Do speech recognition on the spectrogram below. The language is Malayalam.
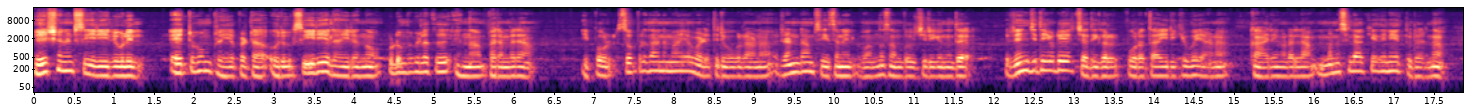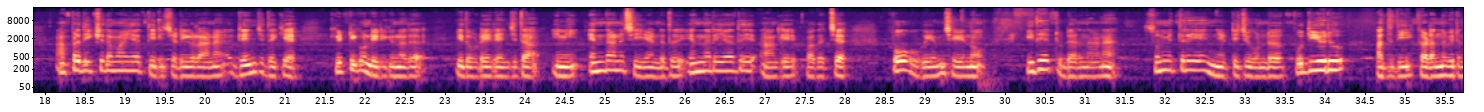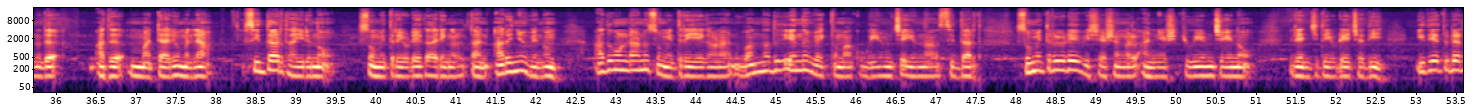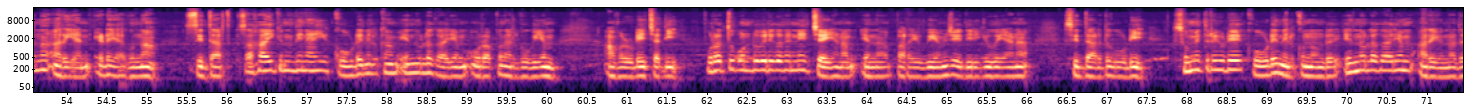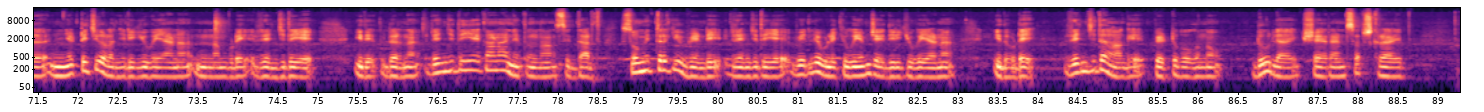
ഏഷ്യാനെറ്റ് സീരിയലുകളിൽ ഏറ്റവും പ്രിയപ്പെട്ട ഒരു സീരിയലായിരുന്നു കുടുംബവിളക്ക് എന്ന പരമ്പര. ഇപ്പോൾ സുപ്രധാനമായ വഴിത്തിരിവുകളാണ് രണ്ടാം സീസണിൽ വന്ന് സംഭവിച്ചിരിക്കുന്നത്. രഞ്ജിതയുടെ ചതികൾ പുറത്തായിരിക്കുകയാണ്. കാര്യങ്ങളെല്ലാം മനസ്സിലാക്കിയതിനെ തുടർന്ന് അപ്രതീക്ഷിതമായ തിരിച്ചടികളാണ് രഞ്ജിതയ്ക്ക് കിട്ടിക്കൊണ്ടിരിക്കുന്നത്. ഇതോടെ രഞ്ജിത ഇനി എന്താണ് ചെയ്യേണ്ടത് എന്നറിയാതെ ആകെ പകച്ച് പോവുകയും ചെയ്യുന്നു. ഇതേ തുടർന്നാണ് സുമിത്രയെ ഞെട്ടിച്ചുകൊണ്ട് പുതിയൊരു അതിഥി കടന്നു വരുന്നത് അത് മറ്റാരുമല്ല സിദ്ധാർത്ഥായിരുന്നു സുമിത്രയുടെ കാര്യങ്ങൾ താൻ അറിഞ്ഞുവെന്നും അതുകൊണ്ടാണ് സുമിത്രയെ കാണാൻ വന്നത് എന്ന് വ്യക്തമാക്കുകയും ചെയ്യുന്ന സിദ്ധാർത്ഥ് സുമിത്രയുടെ വിശേഷങ്ങൾ അന്വേഷിക്കുകയും ചെയ്യുന്നു. രഞ്ജിതയുടെ ചതി ഇതേ തുടർന്ന് അറിയാൻ ഇടയാകുന്ന സിദ്ധാർത്ഥ് സഹായിക്കുന്നതിനായി കൂടെ നിൽക്കാം എന്നുള്ള കാര്യം ഉറപ്പ് നൽകുകയും അവളുടെ ചതി പുറത്തു കൊണ്ടുവരിക തന്നെ ചെയ്യണം എന്ന് പറയുകയും ചെയ്തിരിക്കുകയാണ്. സിദ്ധാർത്ഥ് കൂടി സുമിത്രയുടെ കൂടെ നിൽക്കുന്നുണ്ട് എന്നുള്ള കാര്യം അറിയുന്നത് ഞെട്ടിച്ചു കളഞ്ഞിരിക്കുകയാണ് നമ്മുടെ രഞ്ജിതയെ. ഇതേ തുടർന്ന് രഞ്ജിതയെ കാണാനെത്തുന്ന സിദ്ധാർത്ഥ് സുമിത്രയ്ക്ക് വേണ്ടി രഞ്ജിതയെ വെല്ലുവിളിക്കുകയും ചെയ്തിരിക്കുകയാണ്. ഇതോടെ രഞ്ജിത ആകെ പെട്ടുപോകുന്നു. Do like share and subscribe.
